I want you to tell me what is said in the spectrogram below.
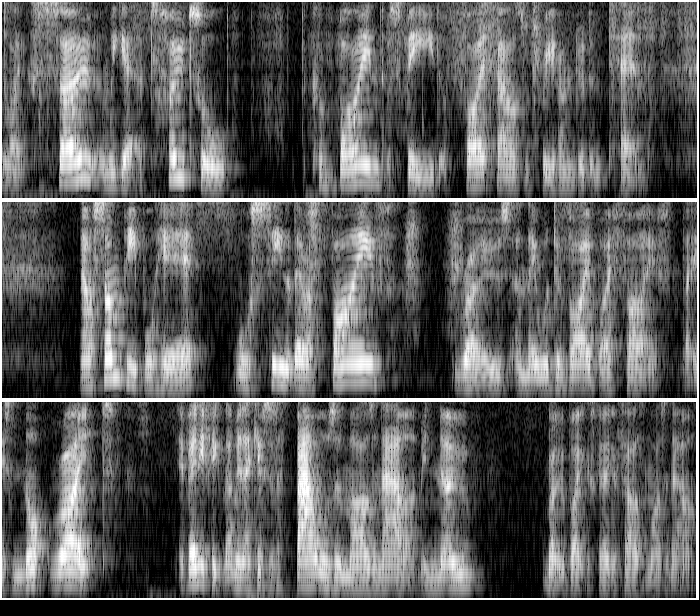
like so and we get a total combined speed of 5,310. Now some people here will see that there are five rows and they will divide by five. That is not right. If anything, I mean that gives us a thousand miles an hour. I mean no motorbike is going a thousand miles an hour.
